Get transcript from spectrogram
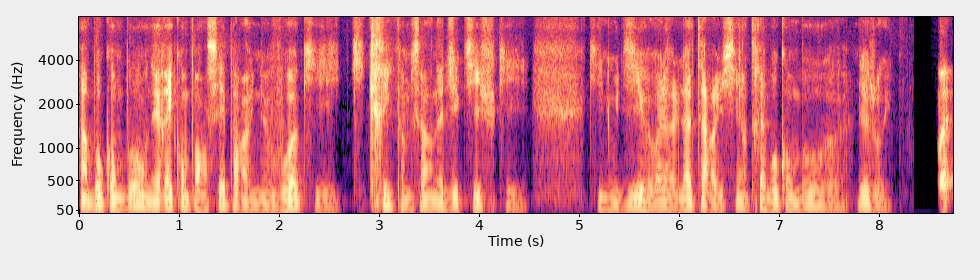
un beau combo, on est récompensé par une voix qui, qui crie comme ça un adjectif qui, qui nous dit voilà, là, tu as réussi un très beau combo, bien joué. Ouais.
